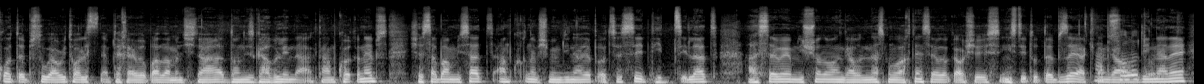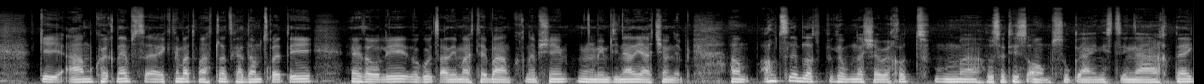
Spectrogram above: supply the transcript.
კვოტებს თუ გავითვალისწინებთ ახლა ევროპარლამენტში და დონის გავლენა აქვს ამ ქვეყნებს, შესაბამისად ამ ქვეყნებში მიმდინარე პროცესი დიდწილად ასევე მნიშვნელოვან გავლენას მოახდენს ევროკავშირის ინსტიტუტებზე, აქედან გამომდინარე, კი ამ ქვეყნებს ექნებათ მართლაც გადამწყვეტი როლი, როგორ წარიმართება ამ ქვეყნებში მიმდინარე არჩევნები. აუცილებლად ვფიქრობ უნდა შევეხოთ რუსეთის ომს უკრაინაში უკრაინის წინააღმდეგ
